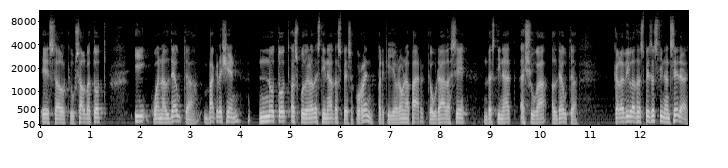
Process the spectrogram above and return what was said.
és el que ho salva tot, i quan el deute va creixent, no tot es podrà destinar a despesa corrent, perquè hi haurà una part que haurà de ser destinat a aixugar el deute. Cal dir les despeses financeres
